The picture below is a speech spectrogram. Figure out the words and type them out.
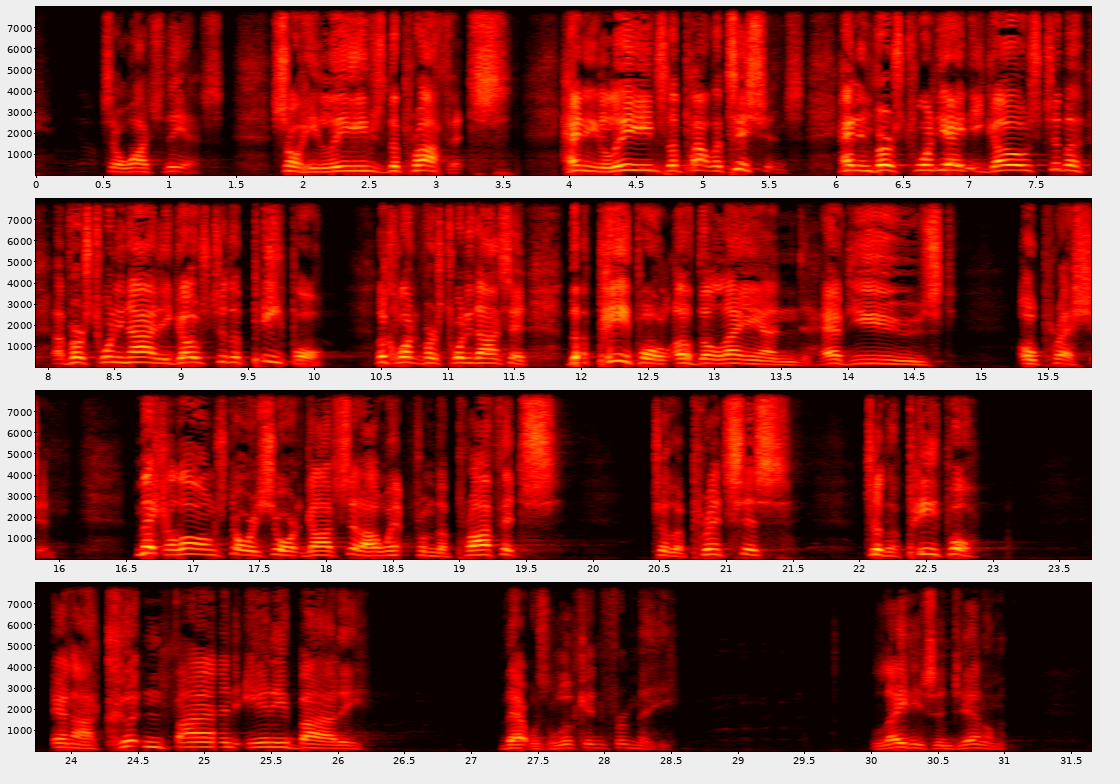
So watch this. So he leaves the prophets and he leaves the politicians. And in verse 28, he goes to the, uh, verse 29, he goes to the people. Look what verse 29 said. The people of the land have used oppression. Make a long story short, God said, I went from the prophets to the princes to the people, and I couldn't find anybody that was looking for me. Ladies and gentlemen,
